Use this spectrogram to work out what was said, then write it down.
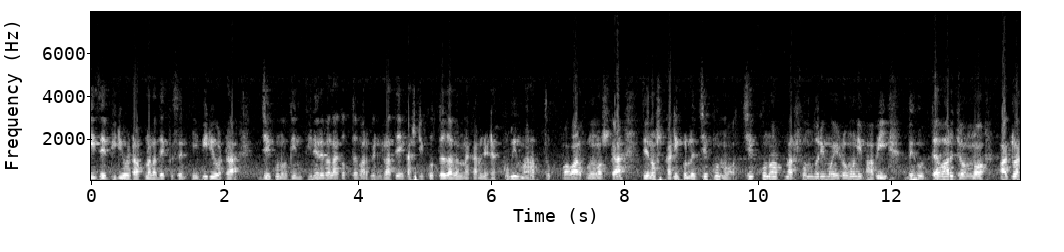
এই যে ভিডিওটা আপনারা দেখতেছেন, এই ভিডিওটা যে কোনো দিন দিনের বেলা করতে পারবেন, রাতে এই কাজটি করতে যাবেন না, কারণ এটা খুবই মারাত্মক পাওয়ার কোন নস্কা যে নস্কাটি করলে যে কোনো যে কোনো আপনার সুন্দরীময় রমণী ভাবি দেহ দেওয়ার জন্য পাগলা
